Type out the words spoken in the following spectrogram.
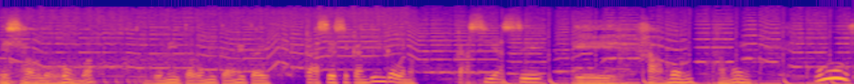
esa doble bomba, bonita, bonita, bonita, casi ese candinga, bueno, casi hace eh, jamón, jamón. Uff,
